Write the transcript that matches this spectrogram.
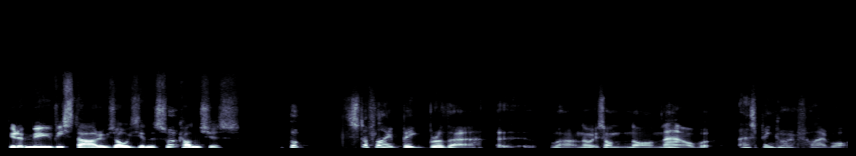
you're a movie star who's always in the subconscious. But, but stuff like Big Brother, uh, well, no, it's on not on now, but that's been going for like what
